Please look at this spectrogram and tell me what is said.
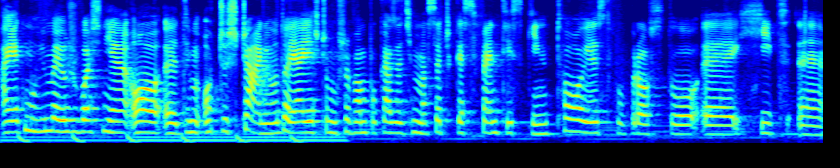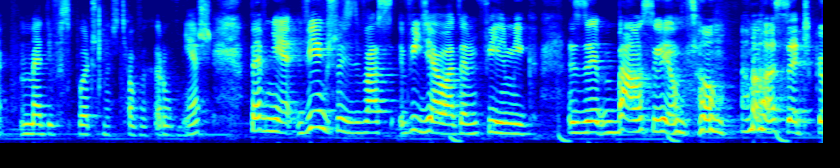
A jak mówimy już właśnie o e, tym oczyszczaniu, to ja jeszcze muszę Wam pokazać maseczkę z Fenty Skin. To jest po prostu e, hit e, mediów społecznościowych również. Pewnie większość z Was widziała ten filmik z bounsującą maseczką.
